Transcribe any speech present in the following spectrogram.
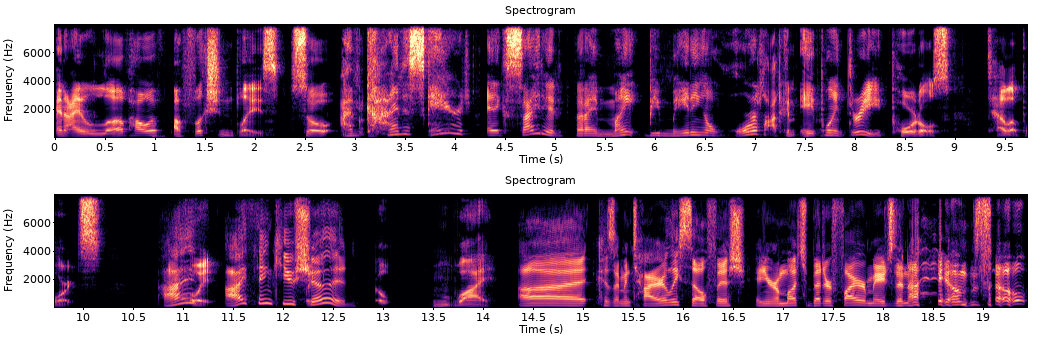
And I love how Affliction plays. So I'm kind of scared and excited that I might be mating a Warlock in 8.3. Portals, teleports. I wait. I think you should. Oh, Why? Uh, because I'm entirely selfish, and you're a much better fire mage than I am. So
